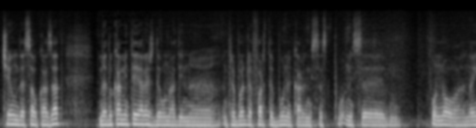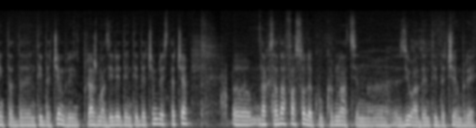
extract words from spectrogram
cei unde s-au cazat, mi-aduc aminte iarăși de una din uh, întrebările foarte bune care ni se, spu- ni se pun nouă înainte de 1 decembrie, preajma zilei de 1 decembrie, este aceea, uh, dacă s-a dat fasole cu cârnați în uh, ziua de 1 decembrie,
